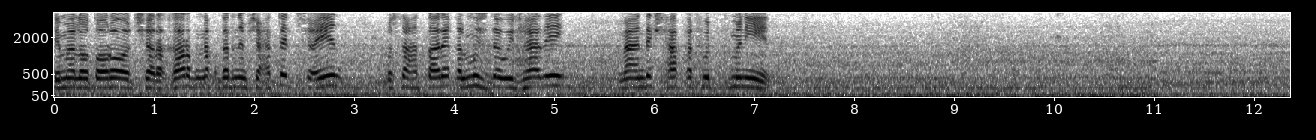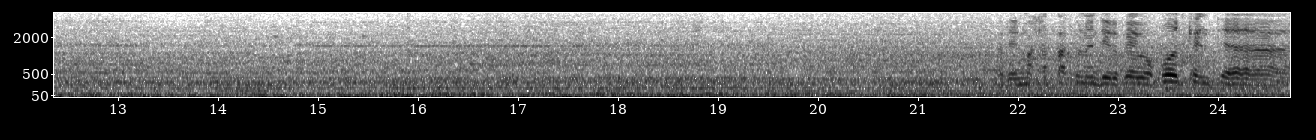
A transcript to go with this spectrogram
كما لوطورود شرق غرب نقدر نمشي حتى 90 بصح الطريق المزدوج هذه ما عندكش حق تفوت 80 كنا نديرو فيها وقود كانت آه،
